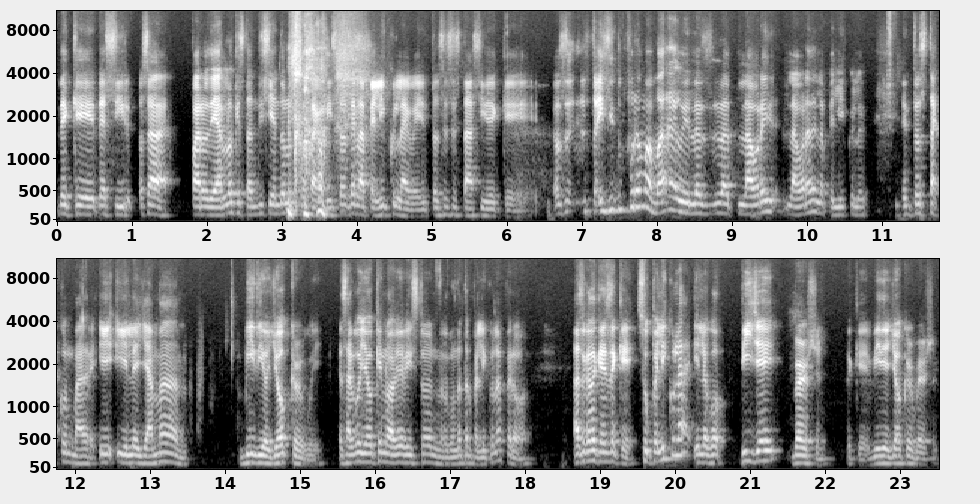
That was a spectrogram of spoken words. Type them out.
De que decir, o sea, parodiar lo que están diciendo los protagonistas de la película, güey. Entonces está así de que. O sea, está diciendo pura mamada, güey. La, la hora, y- la hora de la película. Entonces está con madre. Y, y le llama Video Joker, güey. Es algo yo que no había visto en alguna otra película, pero haz de cuenta que es de que su película y luego DJ version, de que Video Joker version.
